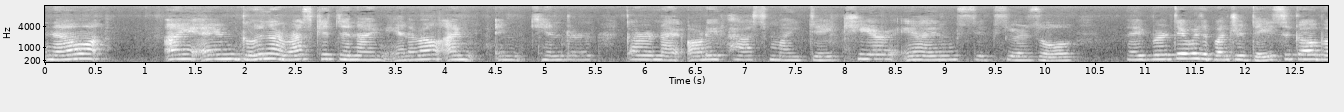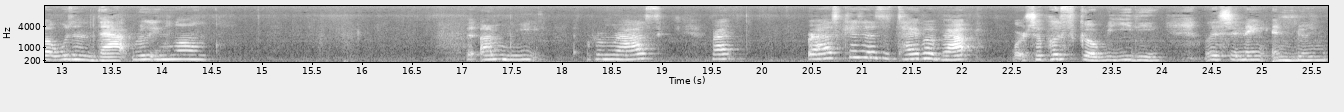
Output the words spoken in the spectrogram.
Now, I am going to Raz-Kids and I'm Annabel. I'm in kindergarten. I already passed my daycare and I'm six years old. My birthday was a bunch of days ago, but wasn't that really long. But I'm from Ras, Ras, Ras Kids is a type of rap we're supposed to go reading, listening, and doing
